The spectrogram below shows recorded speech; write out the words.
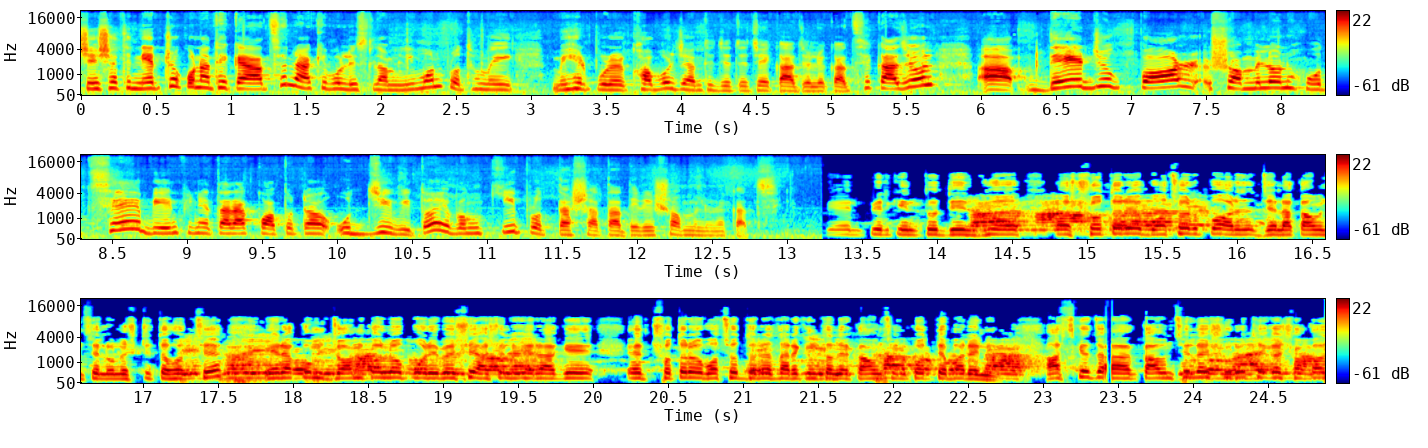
সেই সাথে নেত্রকোনা থেকে আছেন রাকিবুল ইসলাম লিমন। প্রথমেই মেহেরপুরের খবর জানতে যেতে চাই কাজলের কাছে। কাজল দেড় যুগ পর সম্মেলন হচ্ছে, বিএনপি নেতারা কতটা উজ্জীবিত এবং কি প্রত্যাশা তাদের এই সম্মেলনের কাছে? বিএনপির কিন্তু দীর্ঘ সতেরো বছর পর জেলা কাউন্সিল অনুষ্ঠিত হচ্ছে। এরকম জমকালো পরিবেশে আসলে এর আগে সতেরো বছর ধরে তারা কিন্তু তাদের কাউন্সিল করতে পারেনি। আজকে কাউন্সিলের শুরু থেকে সকাল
